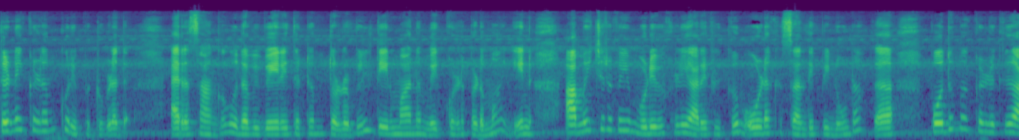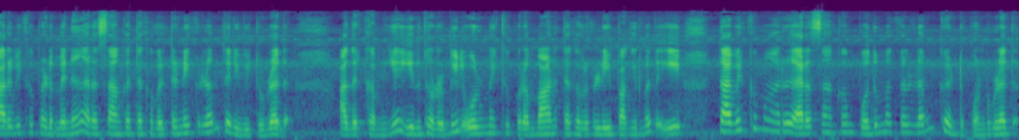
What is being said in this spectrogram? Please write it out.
திணைக்களம் குறிப்பிட்டுள்ளது. அரசாங்க உதவி வேலைத்திட்டம் தொடர்பில் தீர்மானம் மேற்கொள்ளப்படுமாயின் அமைச்சரவை முடிவுகளை அறிவிக்கும் ஊடக சந்திப்பின் ஊடாக பொதுமக்களுக்கு அறிவிக்கப்படும் என அரசாங்க தகவல் திணைக்களம் தெரிவித்துள்ளது. அதற்கமைய இது தொடர்பில் உண்மைக்கு புறம்பான தகவல்களை பகிர்வதை தவிர்க்குமாறு அரசாங்கம் பொதுமக்களிடம் கேட்டுக் கொண்டுள்ளது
